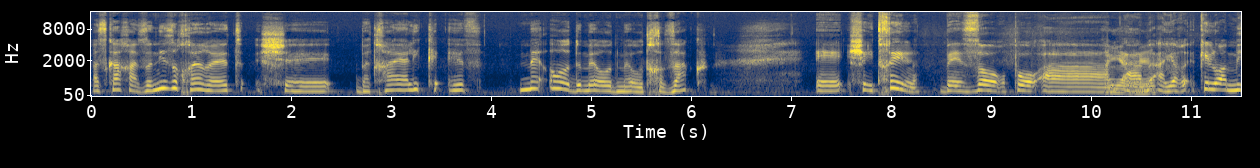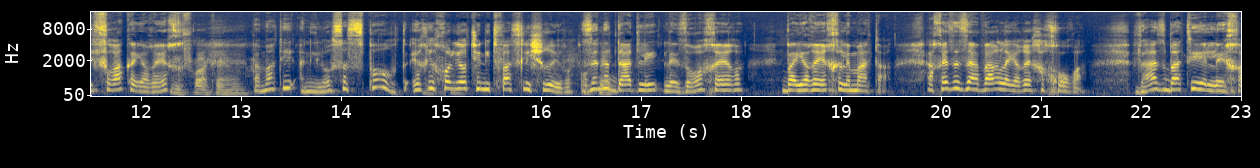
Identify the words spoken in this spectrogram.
אז ככה, אז אני זוכרת שבהתחלה היה לי כאב מאוד מאוד מאוד חזק. אה, שהתחיל באזור פה, הירך. ה- הירך, כאילו המפרק הירך, מפרק הירך. ואמרתי, אני לא עושה ספורט, איך יכול להיות שנתפס לי שריר? זה אוקיי. נדד לי לאזור אחר, בירך למטה. אחרי זה זה עבר לירך אחורה. ואז באתי אליך,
